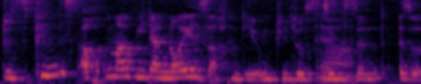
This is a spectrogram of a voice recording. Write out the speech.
du findest auch immer wieder neue Sachen, die irgendwie lustig Ja. sind. Also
